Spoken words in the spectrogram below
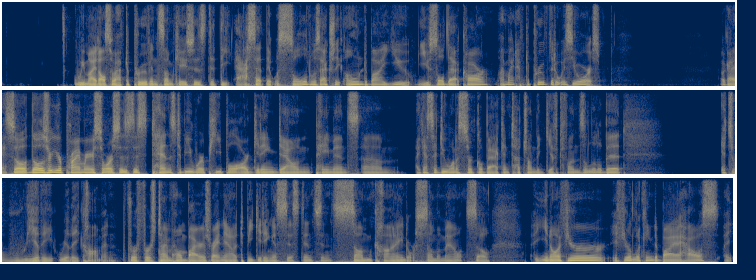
we might also have to prove in some cases that the asset that was sold was actually owned by you. You sold that car, I might have to prove that it was yours. Okay, so those are your primary sources. This tends to be where people are getting down payments. Um, I guess I do want to circle back and touch on the gift funds a little bit. It's really, really common for first time home buyers right now to be getting assistance in some kind or some amount. So, you know, if you're if you're looking to buy a house, I,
